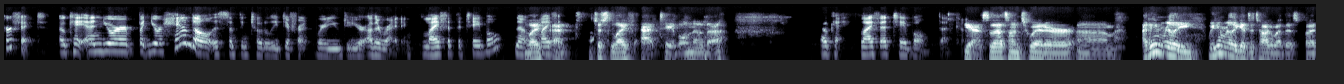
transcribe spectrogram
Perfect. Okay. And your but your handle is something totally different where you do your other writing. Life at the table? No, life, life at just life at table. No the okay. Life at table.com. yeah. So that's on Twitter. Um, I didn't really we didn't really get to talk about this, but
